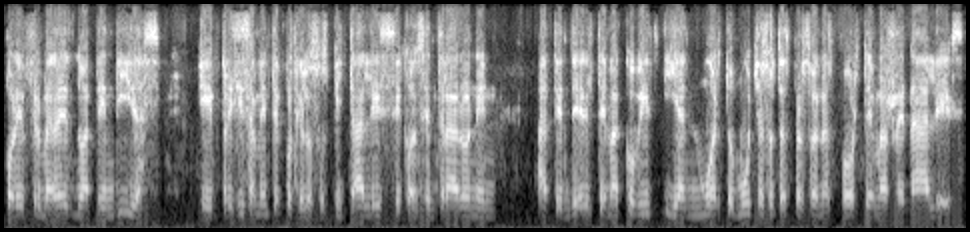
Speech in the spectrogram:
por enfermedades no atendidas, eh, precisamente porque los hospitales se concentraron en atender el tema COVID y han muerto muchas otras personas por temas renales,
